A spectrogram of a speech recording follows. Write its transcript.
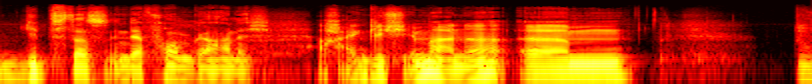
gibt's das in der Form gar nicht? Ach, eigentlich immer, ne? Ähm, du,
